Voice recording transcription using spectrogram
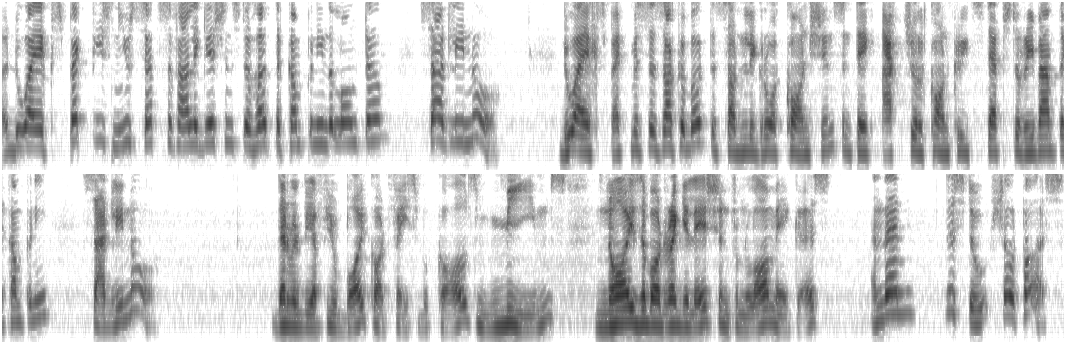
uh, do i expect these new sets of allegations to hurt the company in the long term? Sadly no. Do i expect mr zuckerberg to suddenly grow a conscience and take actual concrete steps to revamp the company? Sadly no. There will be a few boycott Facebook calls, memes, noise about regulation from lawmakers, and then this too shall pass,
